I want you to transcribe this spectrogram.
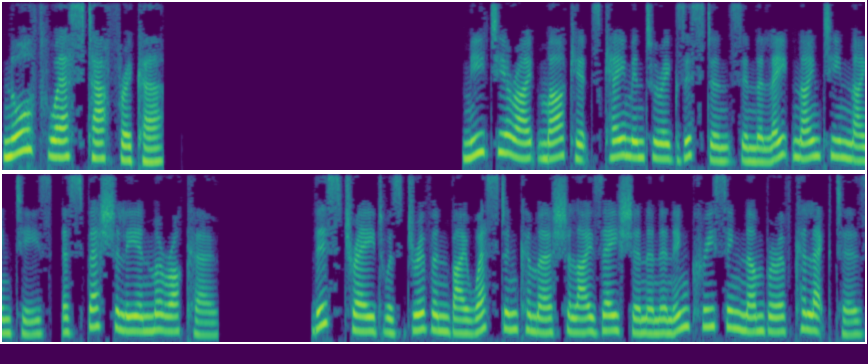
Northwest Africa Meteorite markets came into existence in the late 1990s, especially in Morocco. This trade was driven by Western commercialization and an increasing number of collectors.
